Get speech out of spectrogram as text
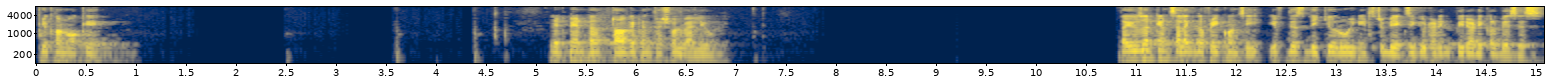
Click on OK. Let me enter target and threshold value. The user can select the frequency if this DQ rule needs to be executed in periodical basis.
